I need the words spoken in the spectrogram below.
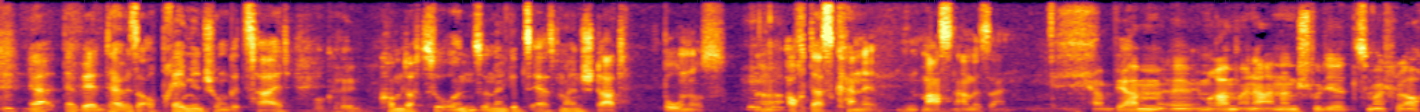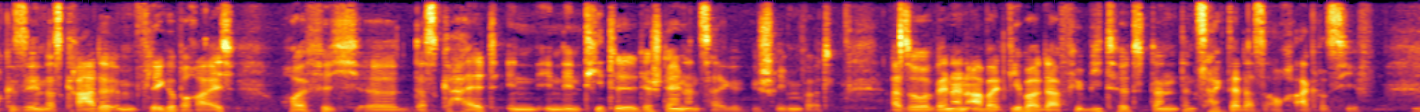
mhm. ja, da werden teilweise auch Prämien schon gezahlt. Okay. Komm doch zu uns und dann gibt es erstmal einen Start. Bonus. Ja, auch das kann eine Maßnahme sein. Ja, wir haben äh, im Rahmen einer anderen Studie zum Beispiel auch gesehen, dass gerade im Pflegebereich häufig äh, das Gehalt in, in den Titel der Stellenanzeige geschrieben wird. Also wenn ein Arbeitgeber dafür bietet, dann, dann zeigt er das auch aggressiv. Mhm.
